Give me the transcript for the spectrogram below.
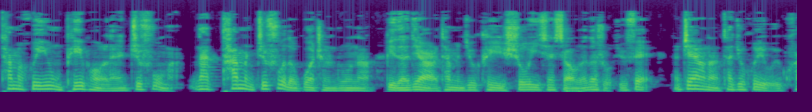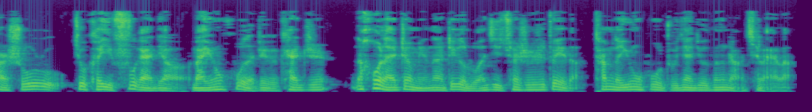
他们会用 PayPal 来支付嘛。那他们支付的过程中呢，彼得蒂尔他们就可以收一些小额的手续费。那这样呢，他就会有一块收入，就可以覆盖掉买用户的这个开支。那后来证明呢，这个逻辑确实是对的，他们的用户逐渐就增长起来了。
